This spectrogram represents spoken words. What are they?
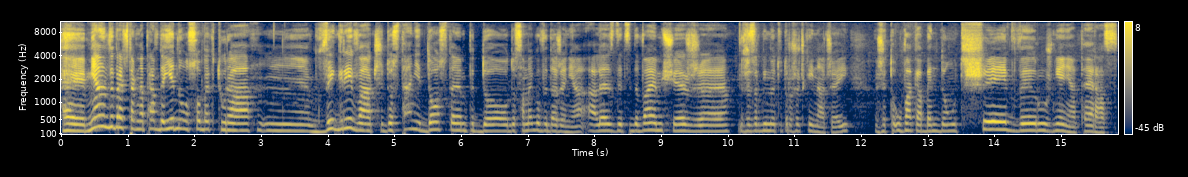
E, Miałem wybrać tak naprawdę jedną osobę, która mm, wygrywa, czy dostanie dostęp do, do samego wydarzenia, ale zdecydowałem się, że, że zrobimy to troszeczkę inaczej, że to uwaga, będą trzy wyróżnienia teraz.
